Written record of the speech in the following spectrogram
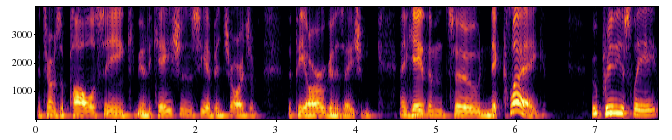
in terms of policy and communications. He had been in charge of the PR organization and gave them to Nick Clegg, who previously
